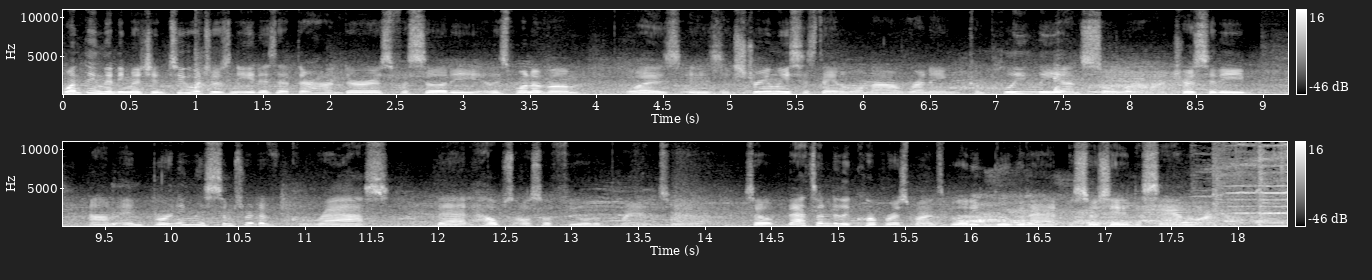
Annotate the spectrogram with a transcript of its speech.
One thing that he mentioned too, which was neat, is that their Honduras facility, at least one of them, was is extremely sustainable now, running completely on solar electricity um, and burning this some sort of grass that helps also fuel the plant too. So that's under the corporate responsibility. Google that associated to Sanmar.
